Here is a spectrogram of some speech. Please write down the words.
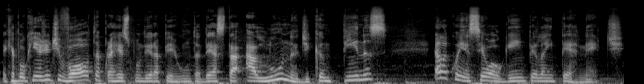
Daqui a pouquinho a gente volta para responder a pergunta desta aluna de Campinas. Ela conheceu alguém pela internet.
